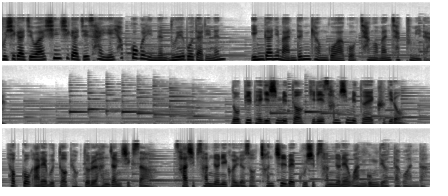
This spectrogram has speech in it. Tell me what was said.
구시가지와 신시가지 사이에 협곡을 잇는 누에보 다리는 인간이 만든 견고하고 장엄한 작품이다. 높이 120m, 길이 30m의 크기로 협곡 아래부터 벽돌을 한 장씩 쌓아 43년이 걸려서 1793년에 완공되었다고 한다.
